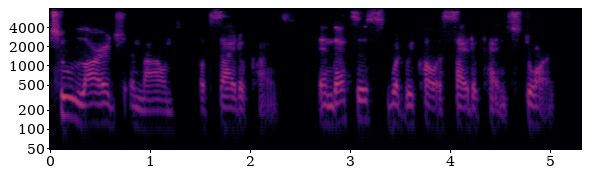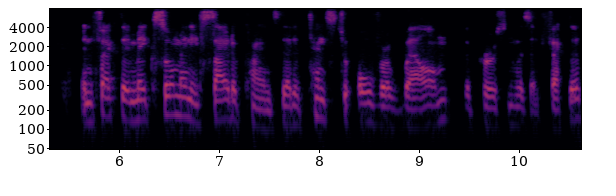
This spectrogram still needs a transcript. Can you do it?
too large amount of cytokines. And that's what we call a cytokine storm. In fact, they make so many cytokines that it tends to overwhelm the person who is infected.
